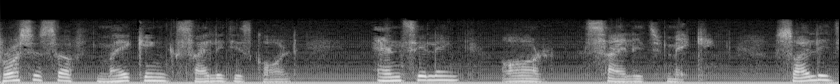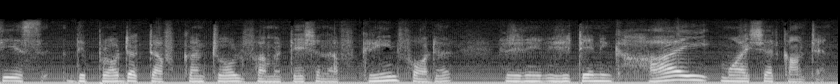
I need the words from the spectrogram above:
process of making silage is called ensiling or silage making. Silage is the product of controlled fermentation of green fodder re- retaining high moisture content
